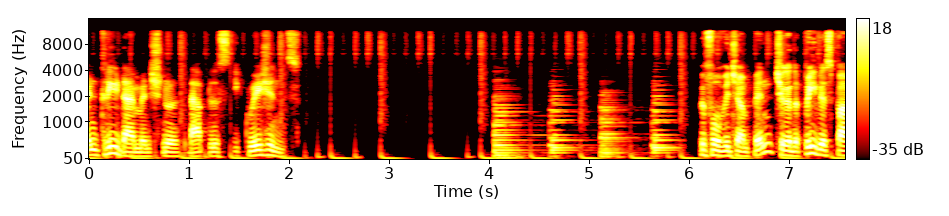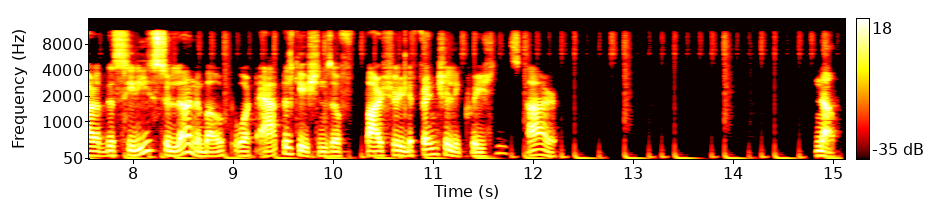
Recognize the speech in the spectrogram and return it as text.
and three-dimensional Laplace equations? Before we jump in, check out the previous part of this series to learn about what applications of partial differential equations are. Now,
